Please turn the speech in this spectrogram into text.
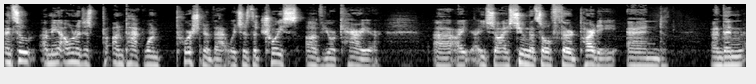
And so, I mean, I want to just unpack one portion of that, which is the choice of your carrier. Uh, I, I, so I assume that's all third party, and and then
